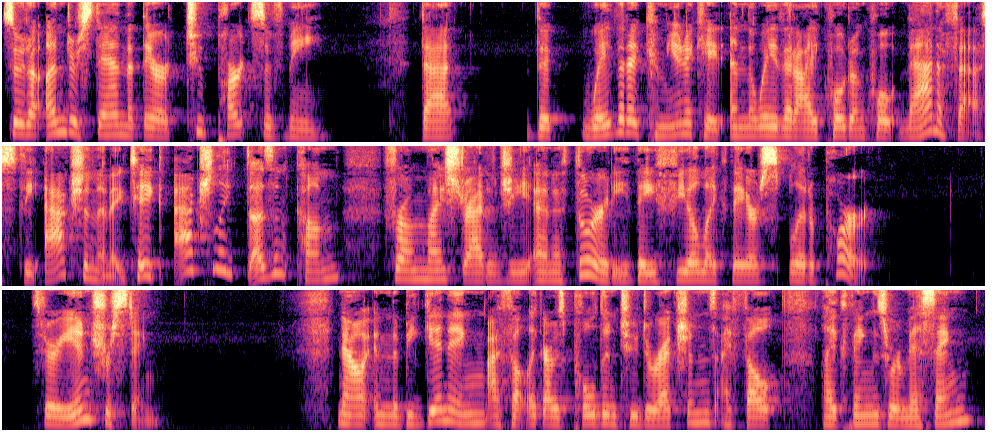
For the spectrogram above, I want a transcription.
So to understand that there are two parts of me that the way that I communicate and the way that I quote unquote manifest, the action that I take actually doesn't come from my strategy and authority. They feel like they are split apart. It's very interesting. Now, in the beginning, I felt like I was pulled in two directions. I felt like things were missing.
